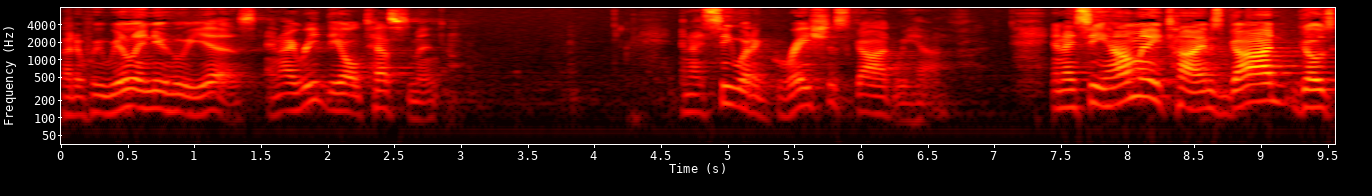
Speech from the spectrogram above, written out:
But if we really knew who he is, and I read the Old Testament, and I see what a gracious God we have. And I see how many times God goes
